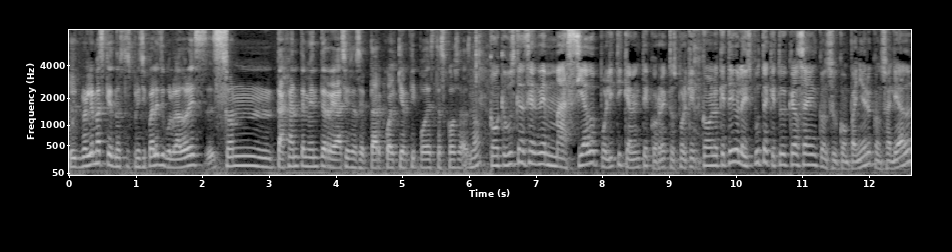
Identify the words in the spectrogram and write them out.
el problema es que nuestros principales divulgadores son tajantemente reacios a aceptar cualquier tipo de estas cosas, ¿no? Como que buscan ser demasiado políticamente correctos. Porque, como lo que te digo, la disputa que tuvo Carl Sagan con su compañero, con su aliado,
